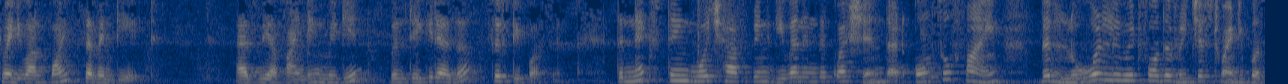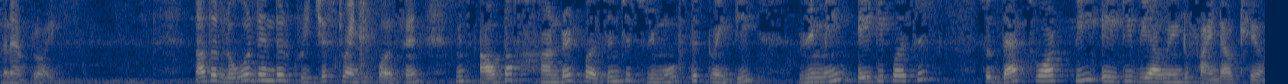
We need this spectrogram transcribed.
21.78 as we are finding median we'll take it as a 50% the next thing which has been given in the question that also find the lower limit for the richest 20% employee. Now the lower than the richest 20% means out of 100% just remove the 20 remain 80% so that's what P80 we are going to find out here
